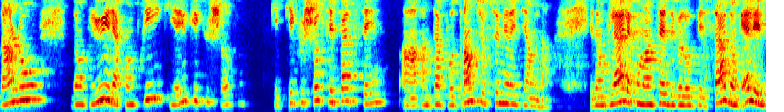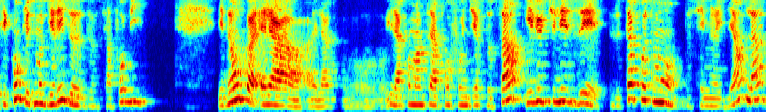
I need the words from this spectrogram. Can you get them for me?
dans l'eau. Donc, lui, il a compris qu'il y a eu quelque chose, que quelque chose s'est passé en, tapotant sur ce méridien-là. Et donc là, elle a commencé à développer ça. Donc, elle, elle était complètement guérie de sa phobie. Et donc, elle a, elle a, il a commencé à approfondir tout ça. Il utilisait le tapotement de ces méridiens, là,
